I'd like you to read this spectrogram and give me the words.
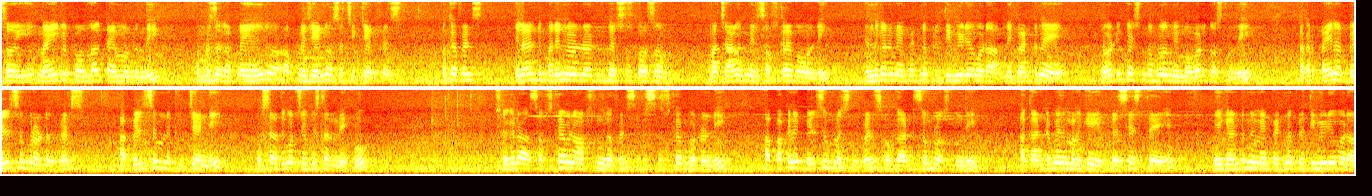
సో ఈ నైట్ ట్వెల్వ్ దాకా టైం ఉంటుంది. కంపల్సరీగా అప్లై చేయండి. అప్లై చేయండి. ఒకసారి చెక్ చేయండి ఫ్రెండ్స్ ఓకే ఫ్రెండ్స్ ఇలాంటి మరిన్ని నోటిఫికేషన్స్ కోసం మా ఛానల్కి మీరు సబ్స్క్రైబ్ అవ్వండి. ఎందుకంటే మేము పెట్టిన ప్రతి వీడియో కూడా మీకు వెంటనే నోటిఫికేషన్ రూపంలో మీ మొబైల్కి వస్తుంది. అక్కడ పైన బెల్ సింబల్ ఉంటుంది ఫ్రెండ్స్ ఆ బెల్ సింబల్ని క్లిక్ చేయండి. ఒకసారి అది కూడా చూపిస్తాను మీకు. సో ఇక్కడ సబ్స్క్రైబ్ అనే ఆప్షన్ ఉంది ఫ్రెండ్స్ ఇక్కడ సబ్స్క్రైబ్ కొట్టండి. ఆ పక్కనే బెల్ సింబల్ వస్తుంది ఫ్రెండ్స్ ఒక గంట సింబల్ వస్తుంది. ఆ గంట మీద మనకి ప్రెస్ చేస్తే మీ గంటని మేము పెట్టిన ప్రతి వీడియో కూడా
